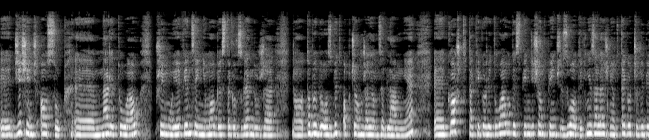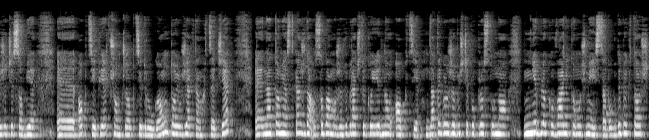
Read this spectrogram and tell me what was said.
Y, 10 osób y, na rytuał przyjmuję, więcej nie mogę z tego względu, że no, to by było zbyt obciążające dla mnie. Y, Koszt takiego rytuału to jest 55 zł, niezależnie od tego, czy wybierzecie sobie y, opcję pierwszą czy opcję drugą, to już jak tam chcecie. Natomiast każda osoba może wybrać tylko jedną opcję, dlatego żebyście po prostu no, nie blokowali komuś miejsca, bo gdyby ktoś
